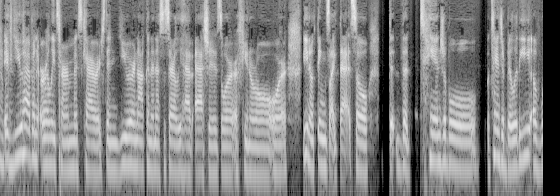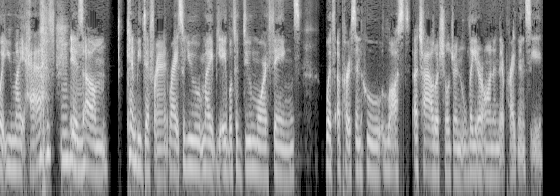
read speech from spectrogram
okay. if you have an early term miscarriage, then you're not going to necessarily have ashes or a funeral or, you know, things like that. So the, the tangible tangibility of what you might have mm-hmm. is, um, can be different, right? So you might be able to do more things with a person who lost a child or children later on in their pregnancy.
